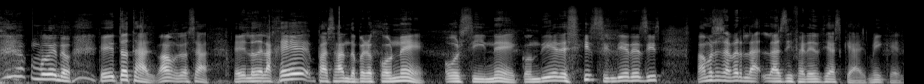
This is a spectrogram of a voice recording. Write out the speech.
bueno, eh, total, vamos, o sea, eh, lo de la G pasando, pero con E o sin E, con diéresis, sin diéresis, vamos a saber la- las diferencias que hay, Miquel.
